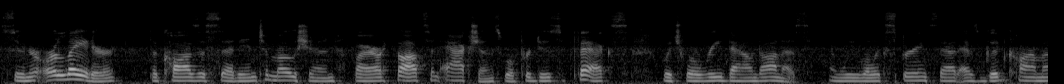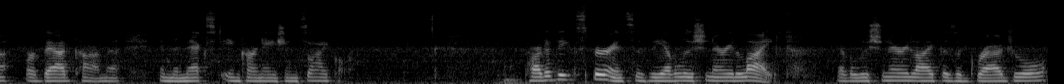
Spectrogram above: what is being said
Sooner or later, the causes set into motion by our thoughts and actions will produce effects which will rebound on us, and we will experience that as good karma or bad karma in the next incarnation cycle. Part of the experience is the evolutionary life. Evolutionary life is a gradual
